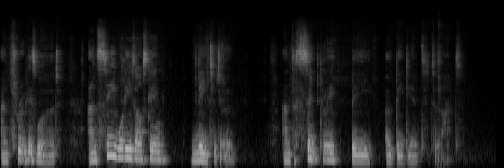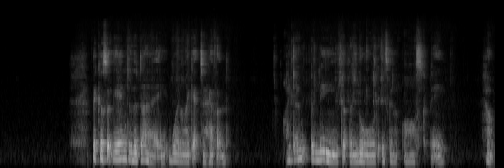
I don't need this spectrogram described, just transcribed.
and through His Word and see what He's asking me to do and to simply be obedient to that. Because at the end of the day, when I get to heaven, I don't believe that the Lord is going to ask me how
